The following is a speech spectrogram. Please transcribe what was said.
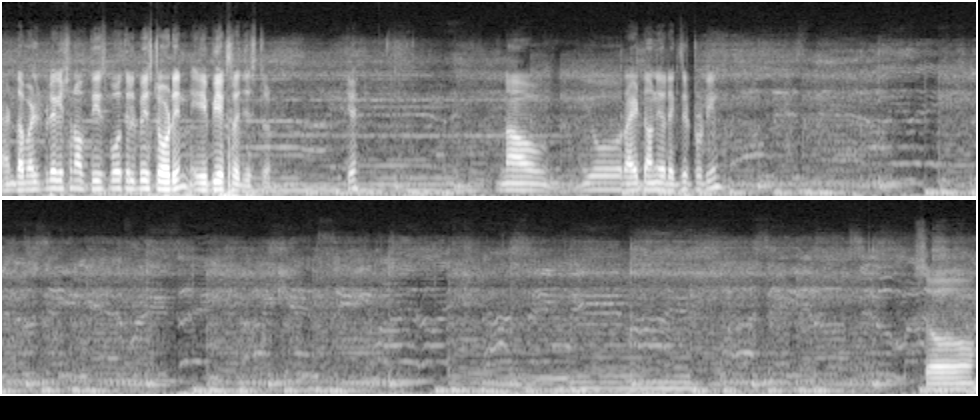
and the multiplication of these both will be stored in EBX register. Okay. Now you write down your exit routine. So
